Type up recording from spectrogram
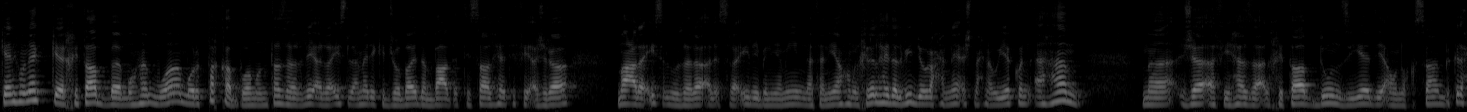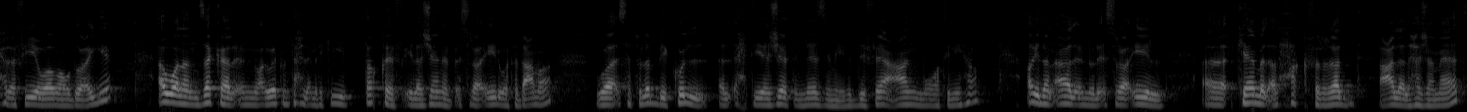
كان هناك خطاب مهم ومرتقب ومنتظر للرئيس الأمريكي جو بايدن بعد اتصال هاتفي اجراه مع رئيس الوزراء الإسرائيلي بنيامين نتنياهو. من خلال هذا الفيديو رح نناقش نحن وياكم أهم ما جاء في هذا الخطاب دون زيادة أو نقصان بكل حرفية وموضوعية. اولا ذكر إنه الولايات المتحدة الأمريكية تقف إلى جانب إسرائيل وتدعمها وستلبي كل الاحتياجات اللازمة للدفاع عن مواطنيها. أيضا قال إنه لإسرائيل كامل الحق في الرد على الهجمات.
